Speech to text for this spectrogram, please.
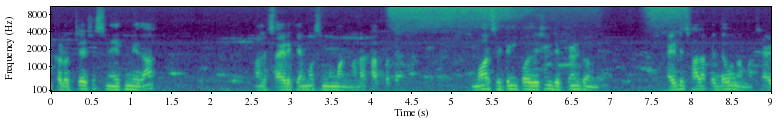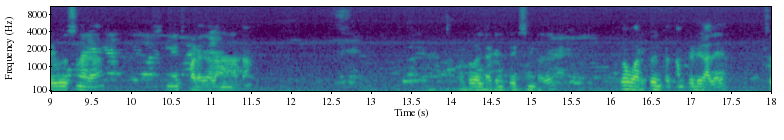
ఇక్కడ వచ్చేసి స్నేక్ మీద మళ్ళీ సైడ్కి ఏమో సింహం అనమాట కాకపోతే మోర్ సిట్టింగ్ పొజిషన్ డిఫరెంట్ ఉంది. హైట్ చాలా పెద్దగా ఉందమ్మా సైడ్ చూస్తున్నారా స్నేక్ పడగలన్నమాట ట్వెల్వ్ థర్టీన్ ఫీట్స్ ఉంటుంది. సో వర్క్ ఇంకా కంప్లీట్ కాలేదు. సో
